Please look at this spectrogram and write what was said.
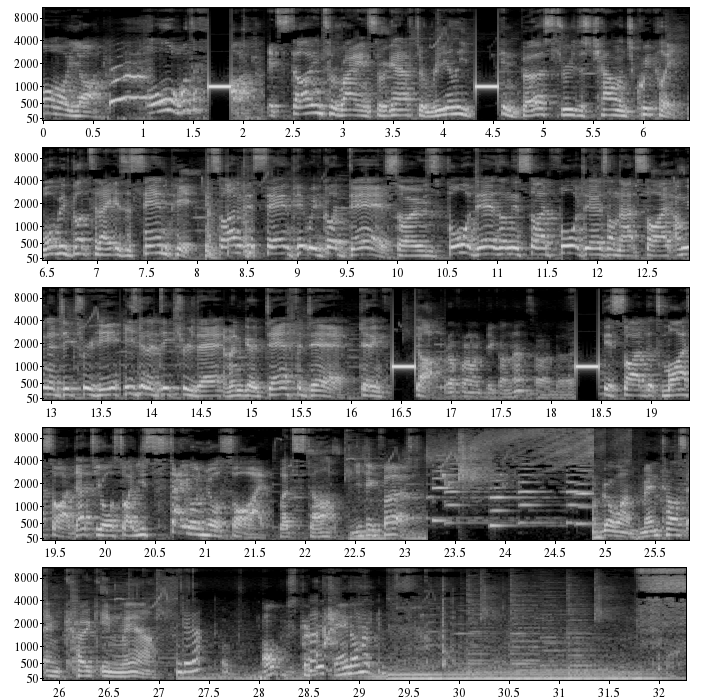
Oh, yuck. Oh, what the fuck? It's starting to rain, so we're gonna have to really f***ing burst through this challenge quickly. What we've got today is a sand pit. Inside of this sand pit, we've got dares. So there's four dares on this side, four dares on that side. I'm gonna dig through here, he's gonna dig through there, and then go dare for dare, getting f***ed up. What if I want to dig on that side though? This side, that's my side, that's your side. You stay on your side. Let's start. You dig first. I've got one. Mentos and Coke in mouth. Can Do that. Oh, just put a bit of sand on it.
